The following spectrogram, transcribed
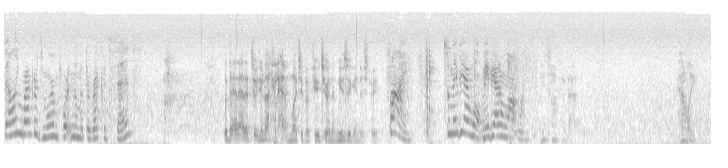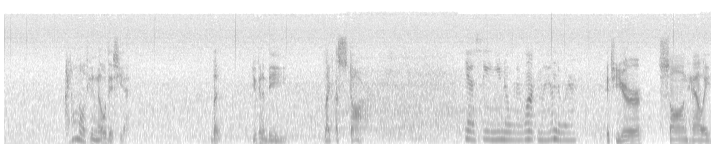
selling records more important than what the record says? With that attitude, you're not going to have much of a future in the music industry. Fine. So maybe I won't. Maybe I don't want one. What are you talking about? Hallie, I don't know if you know this yet, but you're going to be like a star. Yeah, singing You Know What I Want in my underwear. It's your song, Hallie.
